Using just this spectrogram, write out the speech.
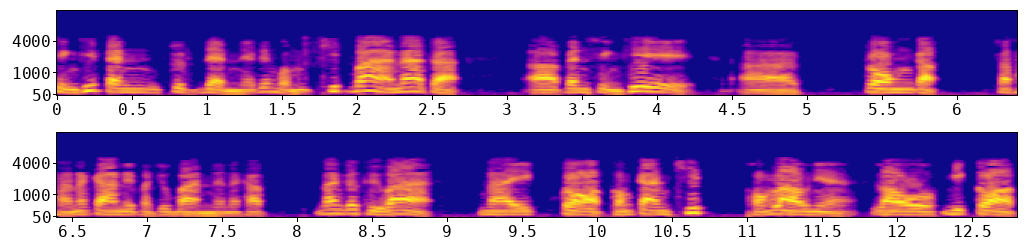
สิ่งที่เป็นจุดเด่นเนี่ยที่ผมคิดว่าน่าจะเป็นสิ่งที่ ตรงกับสถานการณ์ในปัจจุบันนะครับ นั่นก็คือว่าในกรอบของการคิดของเราเนี่ย เรามีกรอบ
